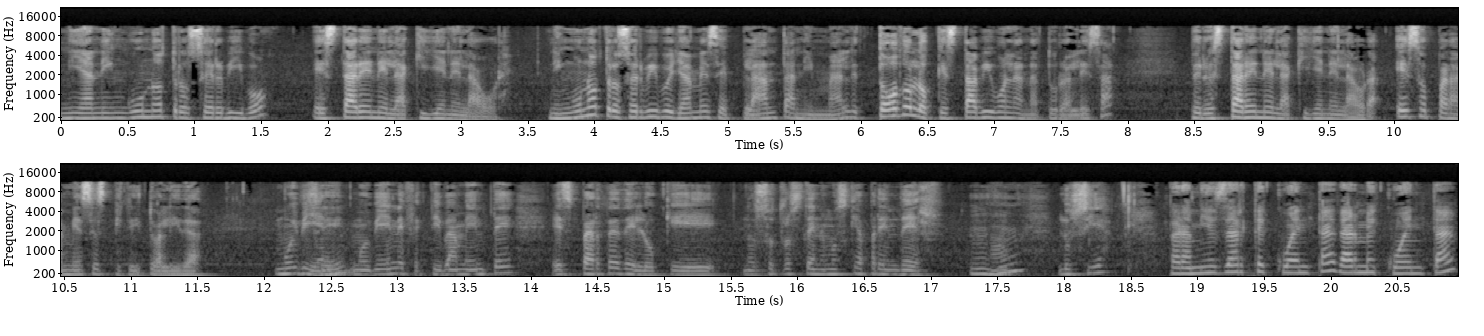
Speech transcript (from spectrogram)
ni a ningún otro ser vivo, estar en el aquí y en el ahora. Ningún otro ser vivo, llámese planta, animal, todo lo que está vivo en la naturaleza, pero estar en el aquí y en el ahora. Eso para mí es espiritualidad. Muy bien, muy bien, efectivamente es parte de lo que nosotros tenemos que aprender. Lucía. Para mí es darte cuenta, darme cuenta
